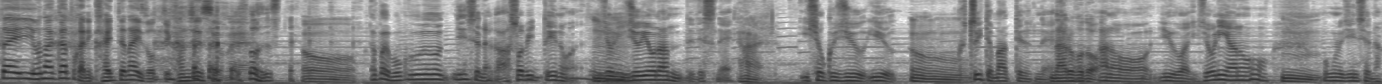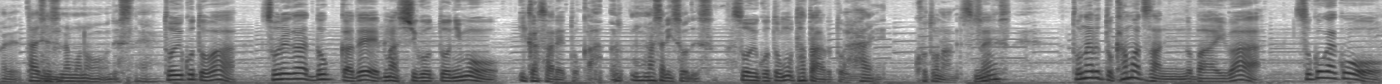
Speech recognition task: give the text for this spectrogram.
対夜中とかに帰ってないぞっていう感じですよね。そうですね。うんやっぱり僕の人生の中遊びっていうのは非常に重要なんでですね、はい衣食住遊うんくっついて回ってるんで、なるほどあの遊は非常にあのうん、僕の人生の中で大切なものですね。ということはそれがどっかで、まあ、仕事にも生かされとかまさにそうです。そういうことも多々あるというはい。ことなんですね。そうですね。となると鎌田さんの場合はそこがこ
